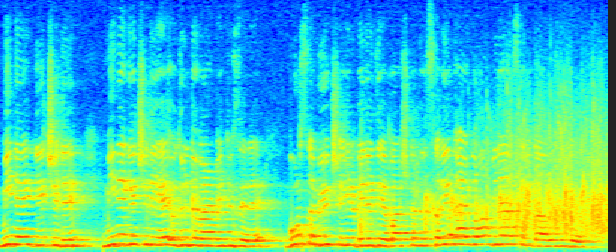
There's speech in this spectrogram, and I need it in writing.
Mine Geçili, Mine Geçili'ye ödülünü vermek üzere Bursa Büyükşehir Belediye Başkanı Sayın Erdoğan Bilense'yi davet ediyoruz.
